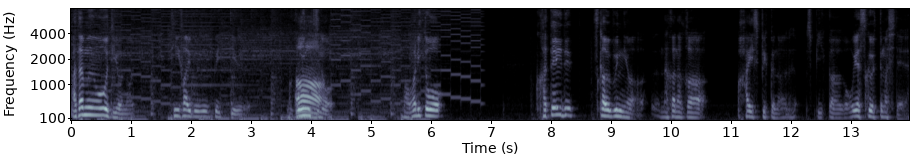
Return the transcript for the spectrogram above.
アダムオーディオの T5V っていう、まあ、5インチのまあ、割と家庭で使う分にはなかなかハイスペックなスピーカーがお安く売ってまして、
